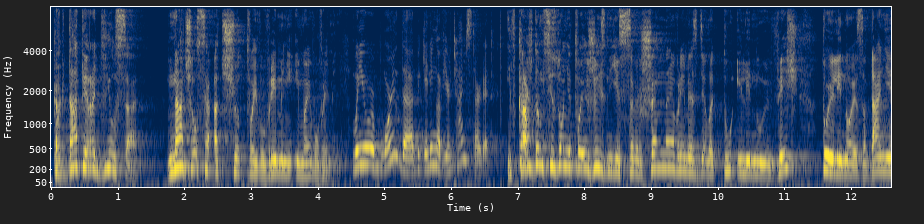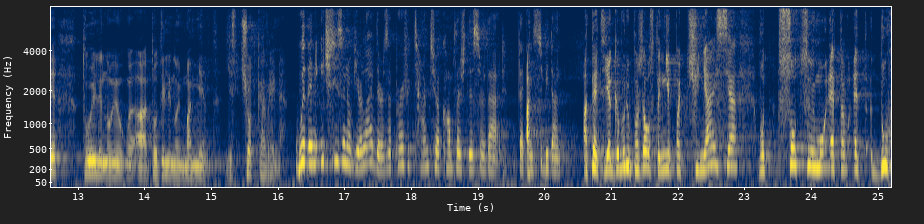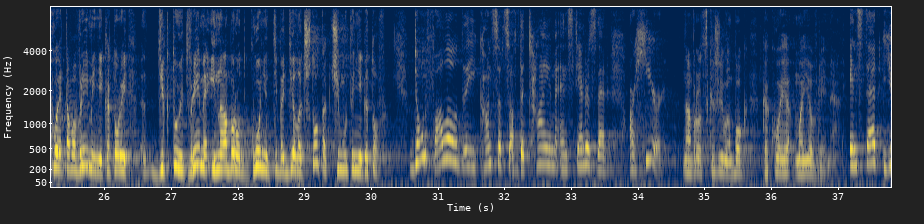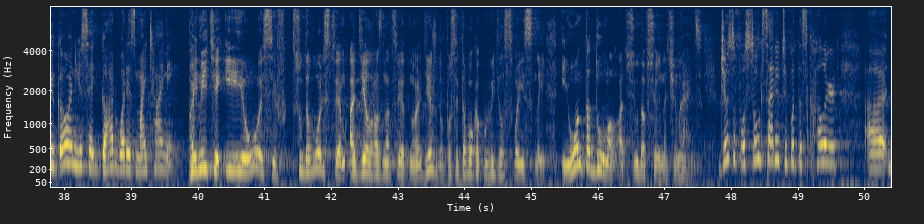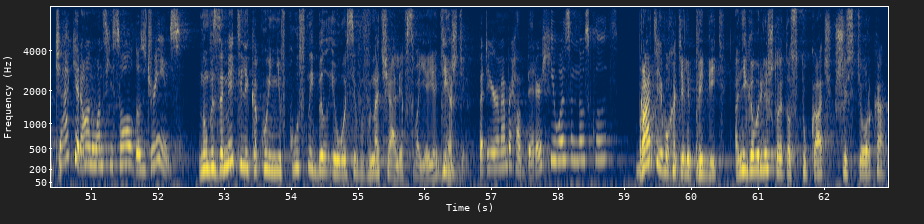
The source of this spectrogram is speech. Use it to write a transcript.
Когда ты родился, начался отсчет твоего времени и моего времени. When you were born, the beginning of your time started. И в каждом сезоне твоей жизни есть совершенное время сделать ту или иную вещь, то или иное задание, то или иную, а, тот или иной момент. Есть четкое время. Within each season of your life, there's a perfect time to accomplish this or that that needs to be done. Опять я говорю, пожалуйста, не подчиняйся вот социуму этого, эт- духу этого времени, который э, диктует время и наоборот гонит тебя делать что-то, к чему ты не готов. Don't follow the concepts of the time and standards that are here. Наоборот, скажи ему, Бог, какое мое время? Instead, you go and you say, God, what is my timing? Поймите, и Иосиф с удовольствием одел разноцветную одежду после того, как увидел свои сны. И он-то думал, отсюда все и начинается. Joseph was so excited to put this colored uh, jacket on once he saw those dreams. Но вы заметили, какой невкусный был Иосиф в начале в своей одежде? But do you remember how bitter he was in those clothes? Братья его хотели прибить. Они говорили, что это стукач, шестерка.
